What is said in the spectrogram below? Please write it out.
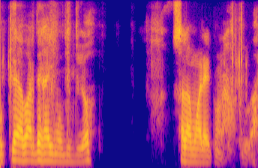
উঠলে আবার দেখাইমো ভিডিও সালামু আলাইকুম রহমতুল্লাহ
